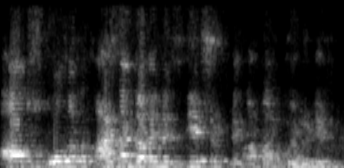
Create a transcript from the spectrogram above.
алты жүз доллардан арзан бағамен іздеп жүріп мен апарып көмір бердім.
